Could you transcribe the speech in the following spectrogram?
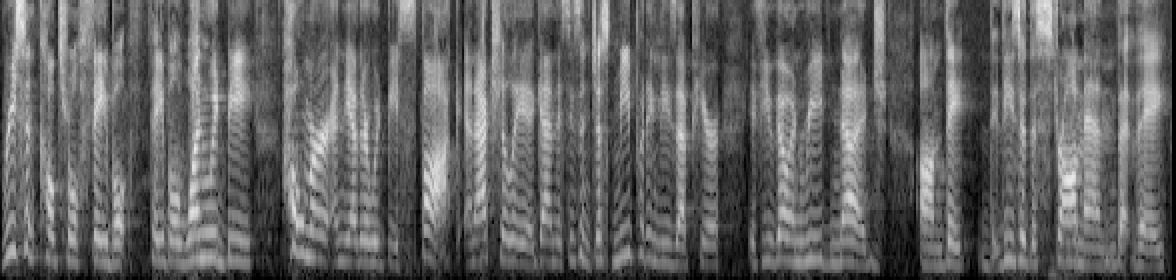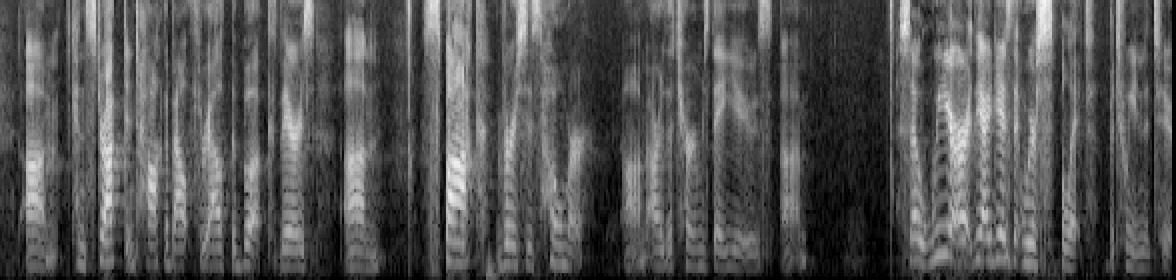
recent cultural fable, fable, one would be Homer and the other would be Spock. And actually, again, this isn't just me putting these up here. If you go and read Nudge, um, they, th these are the straw men that they um, construct and talk about throughout the book. There's um, Spock versus Homer um, are the terms they use. Um, so we are, the idea is that we're split between the two.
